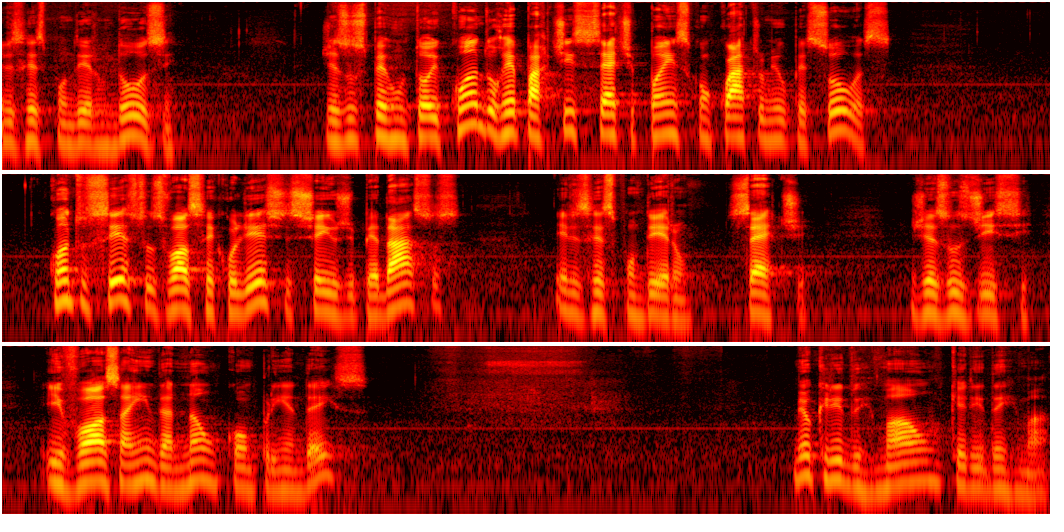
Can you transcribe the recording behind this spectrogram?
Eles responderam: Doze. Jesus perguntou: E quando reparti sete pães com quatro mil pessoas? Quantos cestos vós recolhestes cheios de pedaços? Eles responderam: Sete. Jesus disse: E vós ainda não compreendeis? Meu querido irmão, querida irmã,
